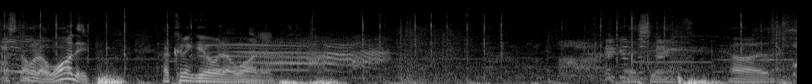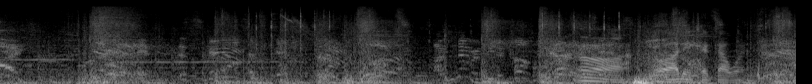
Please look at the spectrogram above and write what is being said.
That's not what I wanted. I couldn't get what I wanted. Let's see. Uh, ah, oh, I didn't take that one.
